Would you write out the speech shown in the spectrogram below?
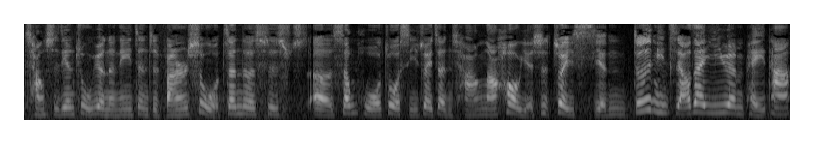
长时间住院的那一阵子，反而是我真的是呃生活作息最正常，然后也是最闲，就是你只要在医院陪他。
